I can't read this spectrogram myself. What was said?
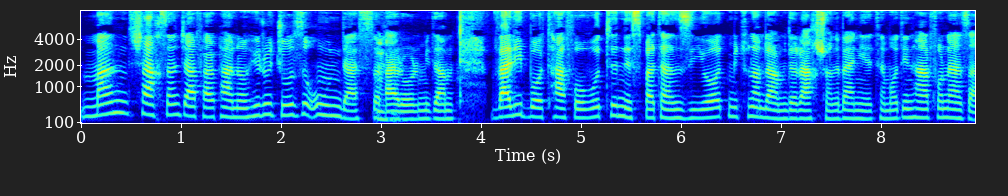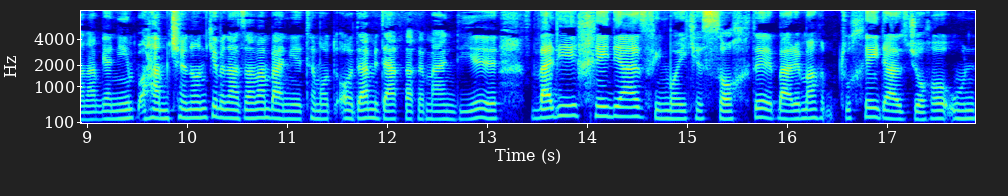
من شخصا جعفر پناهی رو جز اون دست قرار میدم. ولی با تفاوت نسبتا زیاد می‌تونم در مورد رخشان بنی اعتماد این حرف رو نزنم. یعنی همچنان که به نظر من بنی اعتماد آدم دقدق مندیه ولی خیلی از فیلمایی که ساخته برای من تو خیلی از جاها اون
